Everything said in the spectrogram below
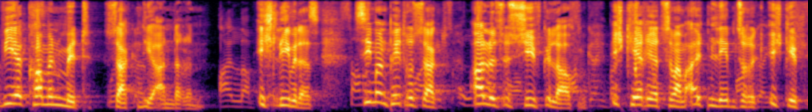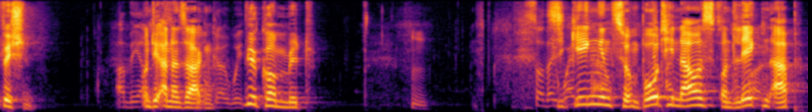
Wir kommen mit, sagten die anderen. Ich liebe das. Simon Petrus sagt, alles ist schiefgelaufen. Ich kehre jetzt zu meinem alten Leben zurück. Ich gehe fischen. Und die anderen sagen, wir kommen mit. Sie gingen zum Boot hinaus und legten ab,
